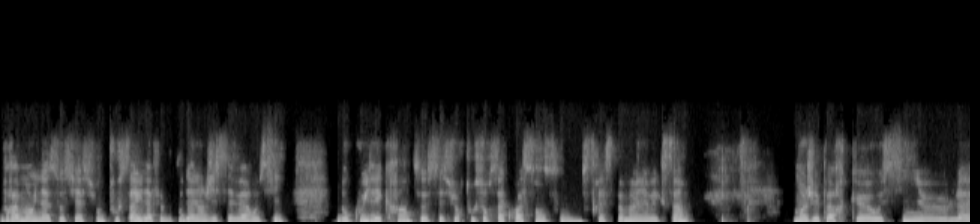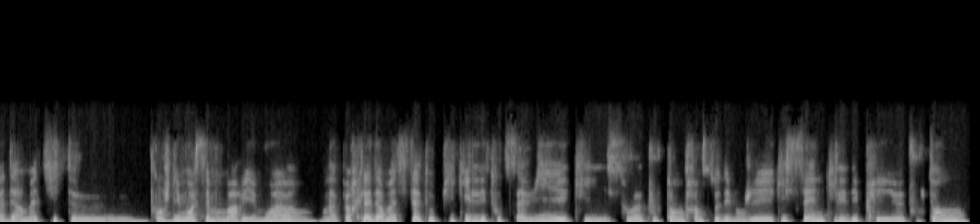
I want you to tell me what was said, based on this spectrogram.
vraiment une association de tout ça. Il a fait beaucoup d'allergies sévères aussi. Donc oui, les craintes, c'est surtout sur sa croissance. On stresse pas mal avec ça. Moi, j'ai peur que aussi euh, la dermatite, euh, quand je dis moi, c'est mon mari et moi, on a peur que la dermatite atopique, il l'ait toute sa vie et qu'il soit tout le temps en train de se démanger, qu'il saigne, qu'il ait des plaies euh, tout le temps,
